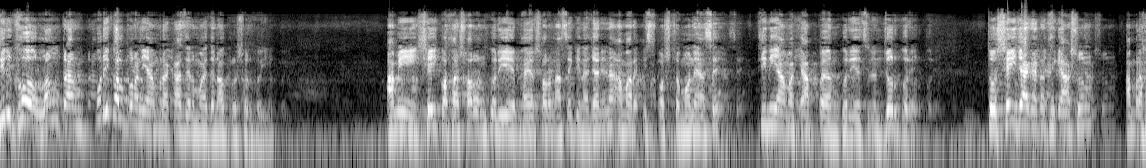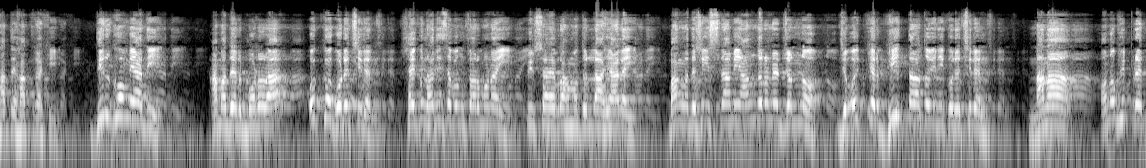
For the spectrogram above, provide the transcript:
দীর্ঘ লং টার্ম পরিকল্পনা নিয়ে আমরা কাজের ময়দানে অগ্রসর হই। আমি সেই কথা স্মরণ করিয়ে ভাইয়ের স্মরণ আছে কিনা জানি না, আমার স্পষ্ট মনে আছে। তিনি আমাকে আপ্যায়ন করিয়েছিলেন জোর করে। তো সেই জায়গাটা থেকে আসুন, আমরা হাতে হাত রাখি। দীর্ঘ মেয়াদী আমাদের বড়রা ঐক্য গড়েছিলেন। শাইখুল হাদিস এবং চরমনাই পীর সাহেব রহমতুল্লাহ আলাই বাংলাদেশে ইসলামী আন্দোলনের জন্য যে ঐক্যের ভিত তারা তৈরি করেছিলেন, নানা অনভিপ্রেত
